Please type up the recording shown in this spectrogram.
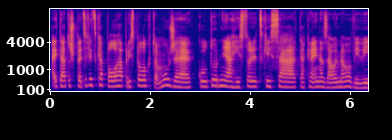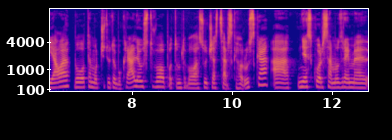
aj táto špecifická poloha prispelo k tomu, že kultúrne a historicky sa tá krajina zaujímavo vyvíjala. Bolo tam určitú dobu kráľovstvo, potom to bola súčasť carského Ruska a neskôr samozrejme eh,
